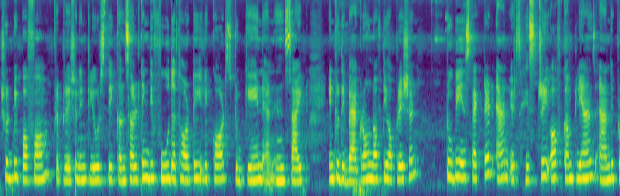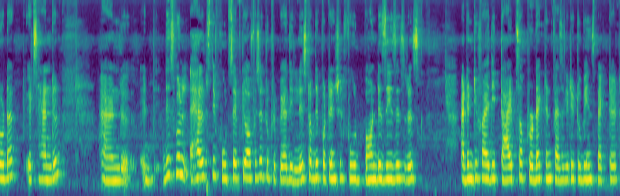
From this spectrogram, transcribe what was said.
should be performed. Preparation includes the consulting the food authority records to gain an insight into the background of the operation to be inspected and its history of compliance and the product it's handled. And uh, this will helps the food safety officer to prepare the list of the potential foodborne diseases risk identify the types of product and facility to be inspected.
